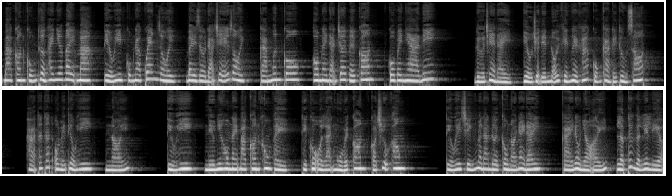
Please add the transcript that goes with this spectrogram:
bà con cũng thường hay như vậy mà. Tiểu Hy cũng đã quen rồi, bây giờ đã trễ rồi. Cảm ơn cô, hôm nay đã chơi với con, cô về nhà đi. Đứa trẻ này hiểu chuyện đến nỗi khiến người khác cũng cảm thấy thường xót. Hạ thất thất ôm lấy Tiểu Hy, nói Tiểu Hy, nếu như hôm nay ba con không về, thì cô ở lại ngủ với con, có chịu không? Tiểu Hy chính là đang đợi câu nói này đây. Cái đầu nhỏ ấy lập tức gần lia lịa,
